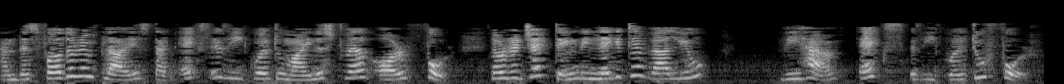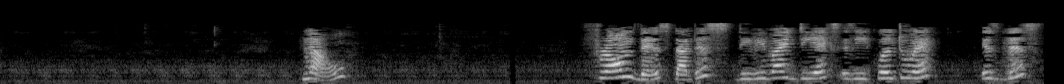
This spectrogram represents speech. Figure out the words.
and this further implies that x is equal to minus 12 or 4. Now rejecting the negative value we have x is equal to 4. Now from this that is dv by dx is equal to a is this.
